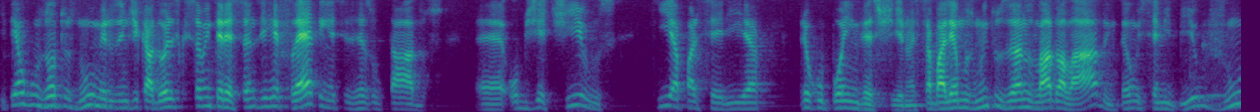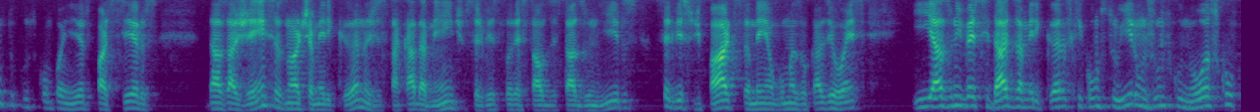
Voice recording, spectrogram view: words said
E tem alguns outros números, indicadores que são interessantes e refletem esses resultados é, objetivos que a parceria preocupou em investir. Nós trabalhamos muitos anos lado a lado, então o ICMBio, junto com os companheiros parceiros das agências norte-americanas, destacadamente o Serviço Florestal dos Estados Unidos, o Serviço de Parques também em algumas ocasiões, e as universidades americanas que construíram junto conosco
